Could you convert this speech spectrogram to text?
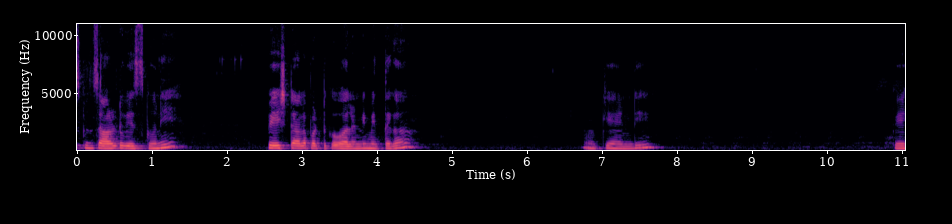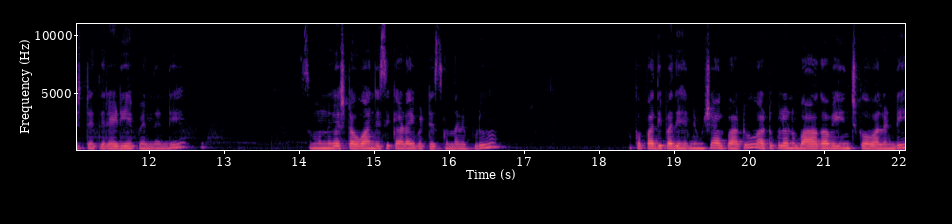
స్పూన్ సాల్ట్ వేసుకొని పేస్ట్ అలా పట్టుకోవాలండి మెత్తగా. ఓకే అండి. పేస్ట్ అయితే రెడీ అయిపోయిందండి. సో ముందుగా స్టవ్ ఆన్ చేసి కడాయి పెట్టేసుకుందాం ఇప్పుడు. ఒక పది పదిహేను నిమిషాల పాటు అటుకులను బాగా వేయించుకోవాలండి.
